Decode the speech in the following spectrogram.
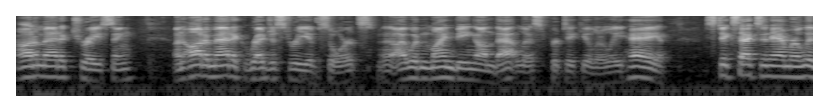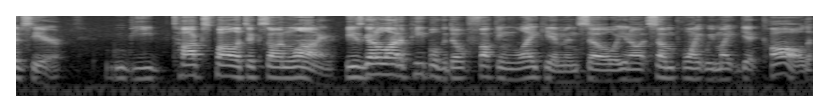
Automatic tracing, an automatic registry of sorts. I wouldn't mind being on that list particularly. Hey, Styx Hexenhammer lives here he talks politics online. He's got a lot of people that don't fucking like him, and so, you know, at some point we might get called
